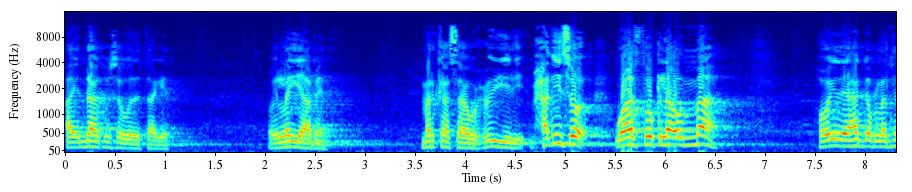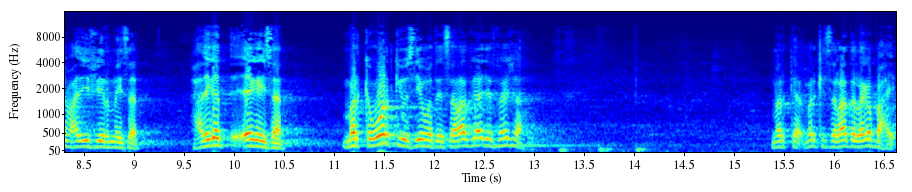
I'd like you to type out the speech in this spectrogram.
ay indhaha ku soo wada taageen oy la yaabeen markaasaa wuxuu yidhi maxaad iisoo waa thukla umma hooyaday ha gablantay maxaad ii fiirinaysaan? Maxaad iga eegaysaan? Marka sii marka markii salaada laga baxay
